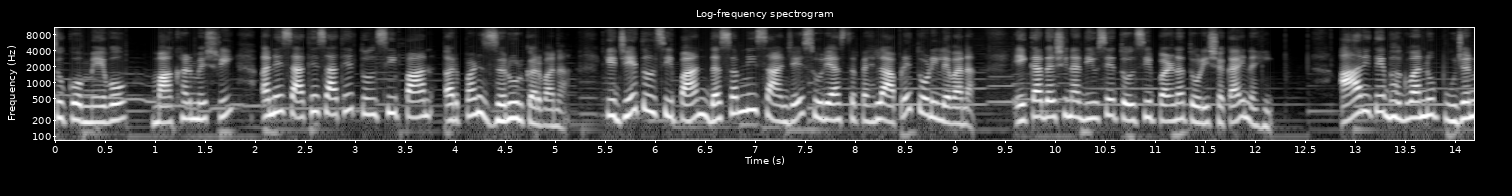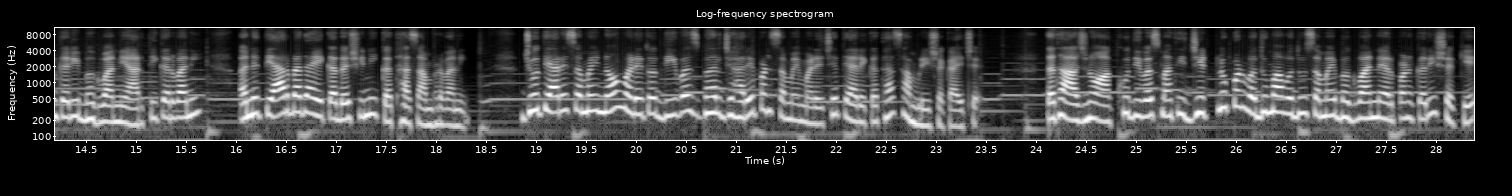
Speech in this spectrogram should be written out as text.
સૂકો મેવો, માખણ મિશ્રી અને સાથે સાથે તુલસી પાન અર્પણ જરૂર કરવાના. કે જે તુલસી પાન દસમની સાંજે સૂર્યાસ્ત પહેલા આપણે તોડી લેવાના. એકાદશીના દિવસે તુલસી પર્ણ તોડી શકાય નહીં. આ રીતે ભગવાનનું પૂજન કરી ભગવાનની આરતી કરવાની અને ત્યારબાદ આ એકાદશીની કથા સાંભળવાની. જો ત્યારે સમય ન મળે તો દિવસભર જ્યારે પણ સમય મળે છે ત્યારે કથા સાંભળી શકાય છે. તથા આજનો આખો દિવસમાંથી જેટલું પણ વધુમાં વધુ સમય ભગવાનને અર્પણ કરી શકીએ,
